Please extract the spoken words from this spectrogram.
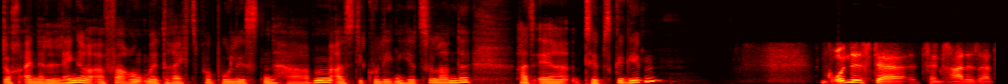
doch eine längere Erfahrung mit Rechtspopulisten haben als die Kollegen hierzulande. Hat er Tipps gegeben? Im Grunde ist der zentrale Satz,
